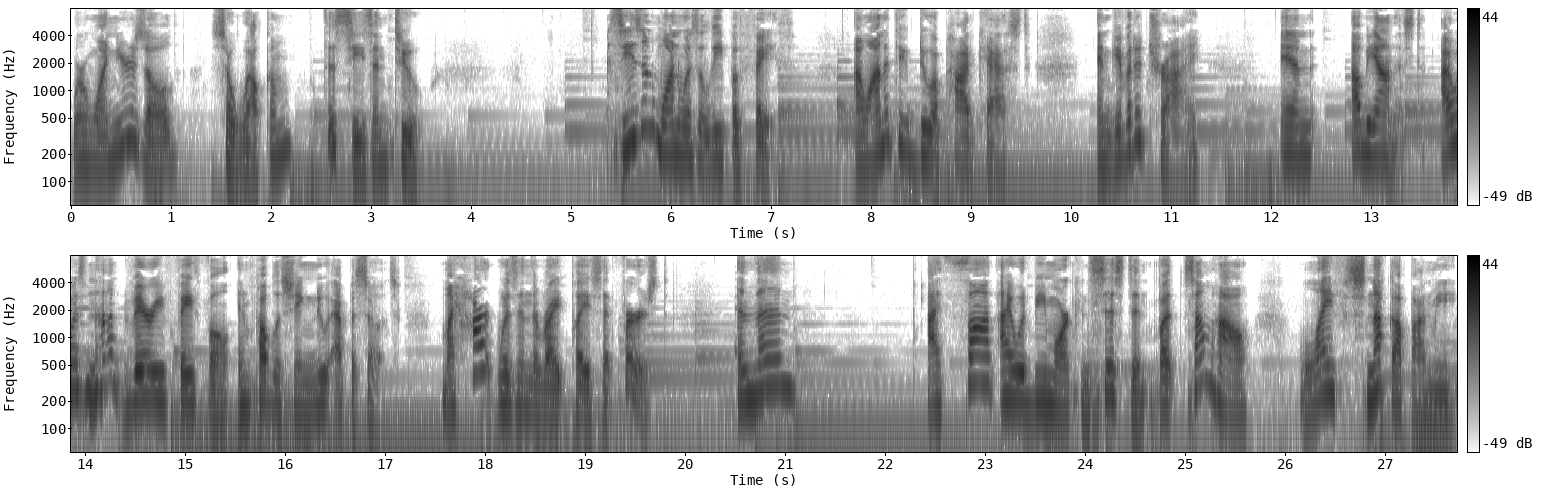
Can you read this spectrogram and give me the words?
We're one years old, so welcome to season two. Season one was a leap of faith. I wanted to do a podcast and give it a try. And I'll be honest, I was not very faithful in publishing new episodes. My heart was in the right place at first, and then I thought I would be more consistent, but somehow life snuck up on me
